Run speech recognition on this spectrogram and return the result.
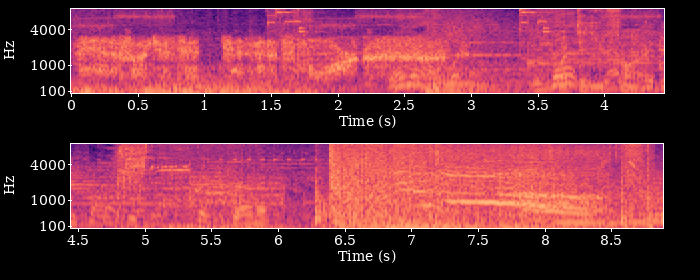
Man, if I just had ten minutes more. What did you find? Damn it.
